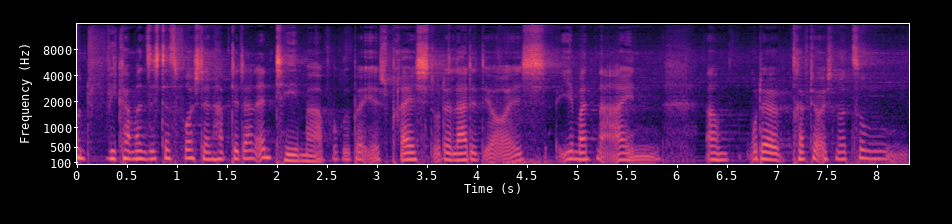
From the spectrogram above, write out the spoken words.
und wie kann man sich das vorstellen? Habt ihr dann ein Thema, worüber ihr sprecht oder ladet ihr euch jemanden ein ähm, oder trefft ihr euch nur zum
